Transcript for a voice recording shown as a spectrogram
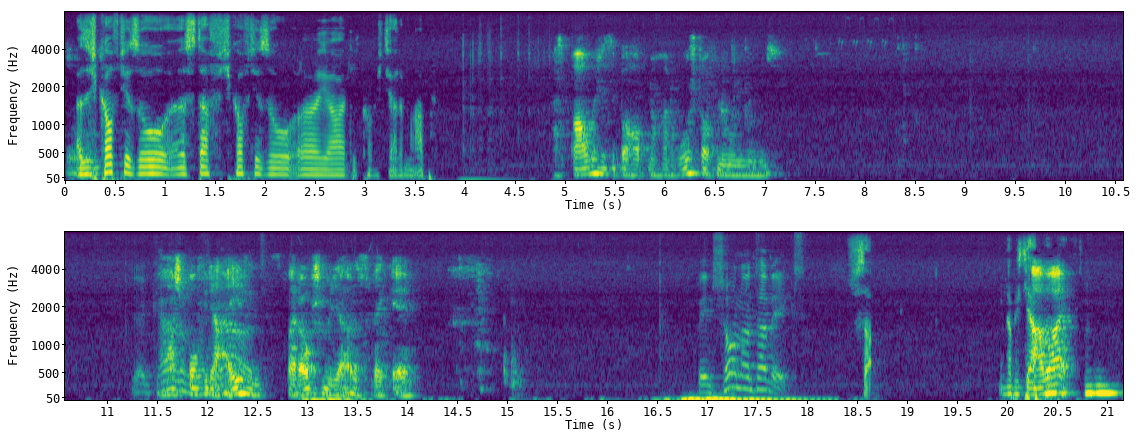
So. Also ich kauf dir so äh, Stuff, ich kauf dir so, äh, ja, die kauf ich dir alle mal ab. Was brauche ich jetzt überhaupt noch an Rohstoffen und Der Ja, ich brauche wieder. Eisen. Das war auch schon wieder alles weg, ey. Bin schon unterwegs. So. Dann hab ich die Aber abgekauft. hm,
